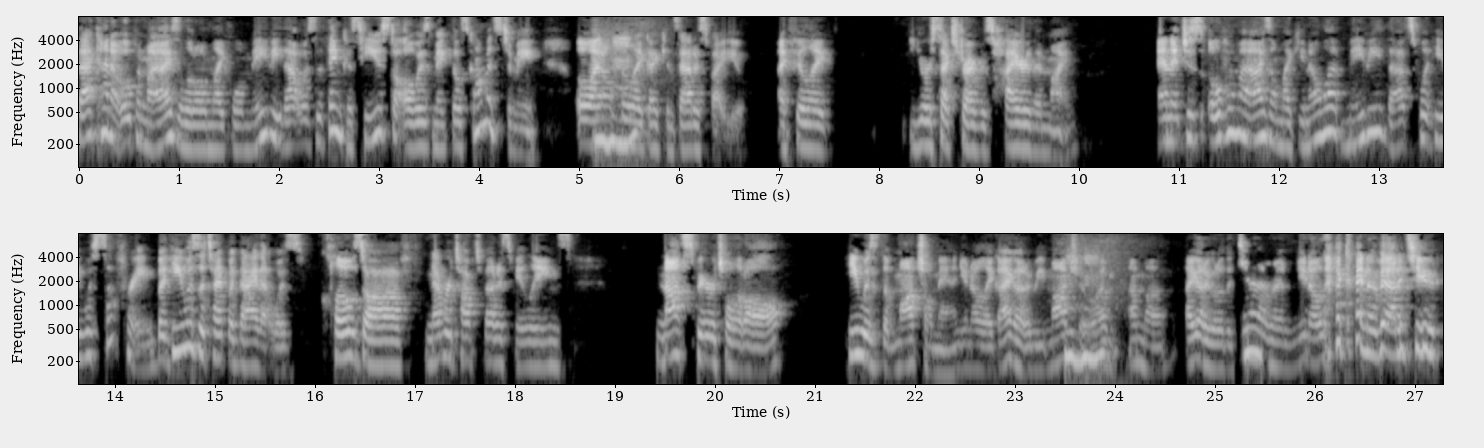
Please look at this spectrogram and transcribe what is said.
that kind of opened my eyes a little. I'm like, well, maybe that was the thing because he used to always make those comments to me. Oh, I don't mm-hmm. feel like I can satisfy you. I feel like your sex drive is higher than mine. And it just opened my eyes. I'm like, you know what? Maybe that's what he was suffering. But he was the type of guy that was closed off, never talked about his feelings, not spiritual at all. he was the macho man, you know, like I got to be macho. Mhm. I'm, I'm a, I got to go to the gym, and you know that kind of attitude.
